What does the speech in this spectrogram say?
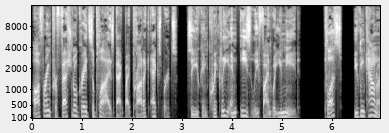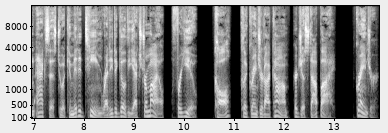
offering professional grade supplies backed by product experts so you can quickly and easily find what you need. Plus, you can count on access to a committed team ready to go the extra mile for you. Call, clickgranger.com, or just stop by. Granger,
